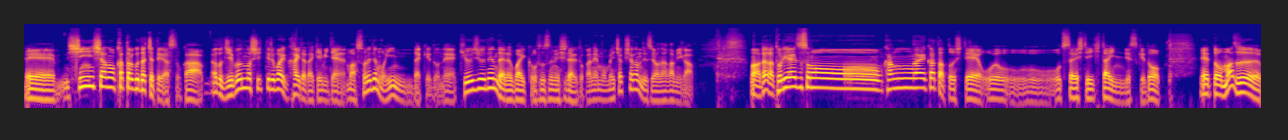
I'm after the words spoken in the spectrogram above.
えー、新車のカタログになっちゃってるやつとか、あと自分の知ってるバイク書いただけみたいな、まあそれでもいいんだけどね、90年代のバイクおすすめしたりとかね、もうめちゃくちゃなんですよ、中身が。まあ、だからとりあえずその考え方としてお伝えしていきたいんですけど、えっと、まず、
